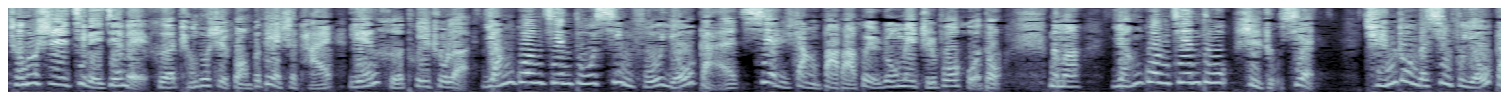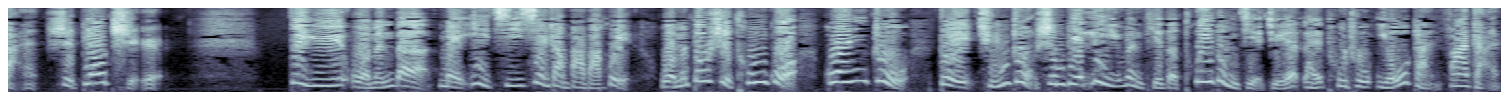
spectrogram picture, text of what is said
成都市纪委监委和成都市广播电视台联合推出了“阳光监督幸福有感”线上爸爸会融媒直播活动。那么，阳光监督是主线，群众的幸福有感是标尺。对于我们的每一期线上爸爸会，我们都是通过关注对群众身边利益问题的推动解决，来突出有感发展，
